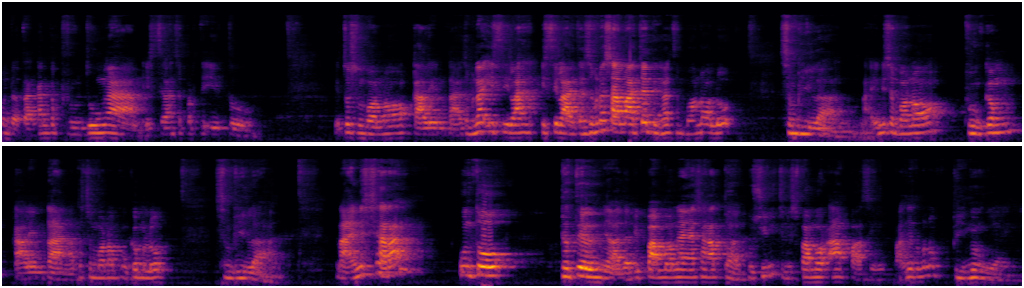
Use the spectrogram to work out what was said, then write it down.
mendatangkan keberuntungan istilah seperti itu. Itu sempono kalinta. Sebenarnya istilah istilah aja sebenarnya sama aja dengan sempono lu sembilan. Nah ini sempono bungkem kalintang atau sempono bungkem lu sembilan. Nah ini sekarang untuk detailnya jadi pamornya yang sangat bagus. Ini jenis pamor apa sih? Pasti teman bingung ya ini.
